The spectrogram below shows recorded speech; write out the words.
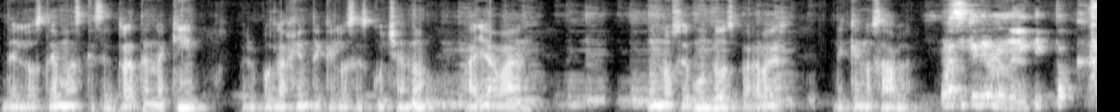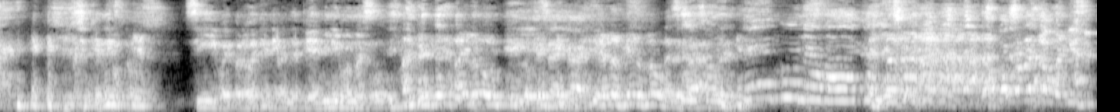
de los temas que se tratan aquí, pero pues la gente que los escucha, ¿no? Allá van unos segundos para ver de qué nos hablan. Ahora sí que vieron en el TikTok. esto. Sí, güey, pero ve que nivel de pie. Digo, no es. Ay, no, lo que sea cada quien. los lobos. Tengo una vaca Tampoco no está buenísimo.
